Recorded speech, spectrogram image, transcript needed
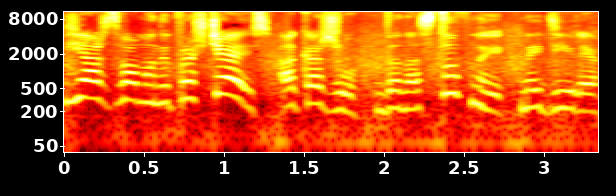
Я ж з вами не прощаюсь, а кажу до наступної неділі.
